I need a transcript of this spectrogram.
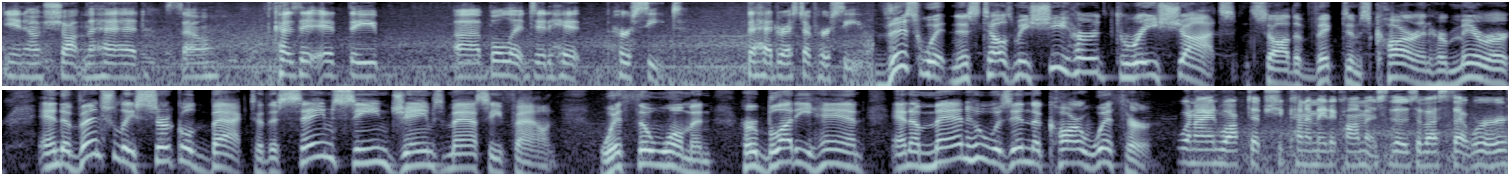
you know, shot in the head. So, because it, it, the uh, bullet did hit her seat the headrest of her seat. This witness tells me she heard three shots, saw the victim's car in her mirror, and eventually circled back to the same scene James Massey found with the woman, her bloody hand, and a man who was in the car with her. When I had walked up, she kind of made a comment to those of us that were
